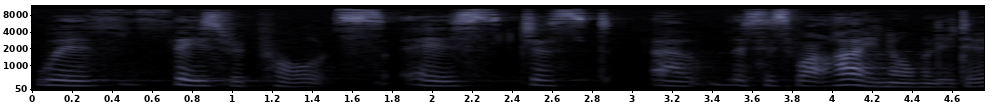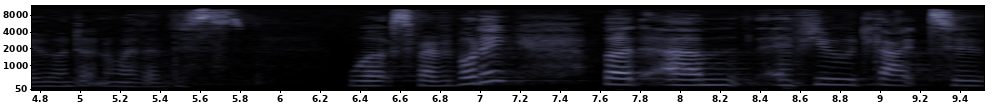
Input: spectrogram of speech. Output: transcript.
with these reports is just, uh, this is what I normally do, I don't know whether this works for everybody, but um, if you would like to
